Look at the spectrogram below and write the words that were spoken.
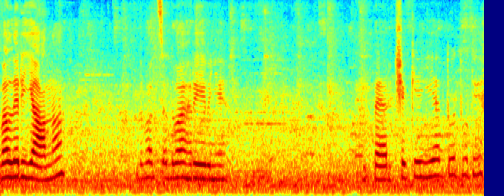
Валеріана 22 гривні. Перчики є тут у них.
